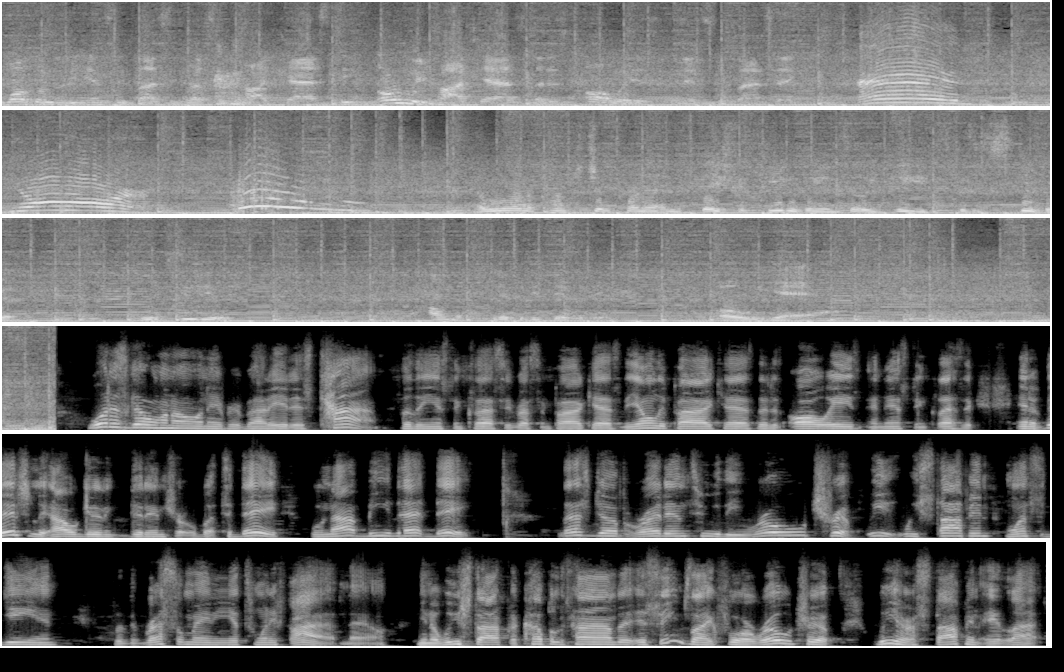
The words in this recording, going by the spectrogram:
and welcome to the Instant Classic Wrestling Podcast, the only podcast that is always an instant classic. And your And we want to punch Jim Cornette in the face repeatedly until he bleeds because he's stupid. We'll see you on the flippity dippity. Oh yeah. What is going on, everybody? It is time for the Instant Classic Wrestling Podcast, the only podcast that is always an instant classic. And eventually, I will get a good intro, but today will not be that day. Let's jump right into the road trip. We we stopping once again for the WrestleMania 25 now. You know, we've stopped a couple of times. It seems like for a road trip, we are stopping a lot.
